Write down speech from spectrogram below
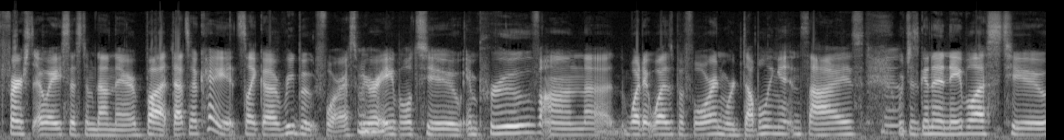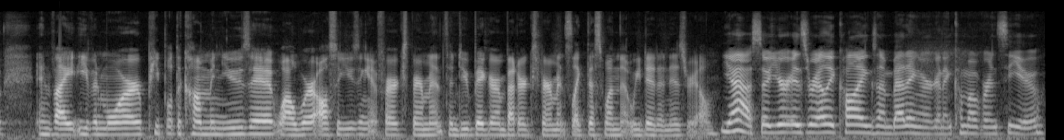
first OA system down there, but that's okay. It's like a reboot for us. We were able to improve on the what it was before and we're doubling it in size, Yeah. which is going to enable us to invite even more people to come and use it while we're also using it for experiments and do bigger and better experiments like this one that we did in Israel. Yeah, so your Israeli colleagues, I'm betting, are going to come over and see you.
